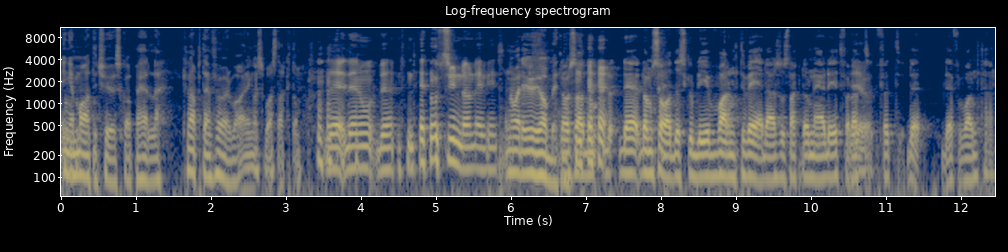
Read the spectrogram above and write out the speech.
Ingen mat i kylskåpet heller. Knappt en förvarning och så bara stack de. Det, det, är nog, det, det är nog synd om det finns. Nu är det ju jobbigt. De sa, att de, de, de sa att det skulle bli varmt väder så stack de ner dit för att, för att det, det är för varmt här.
